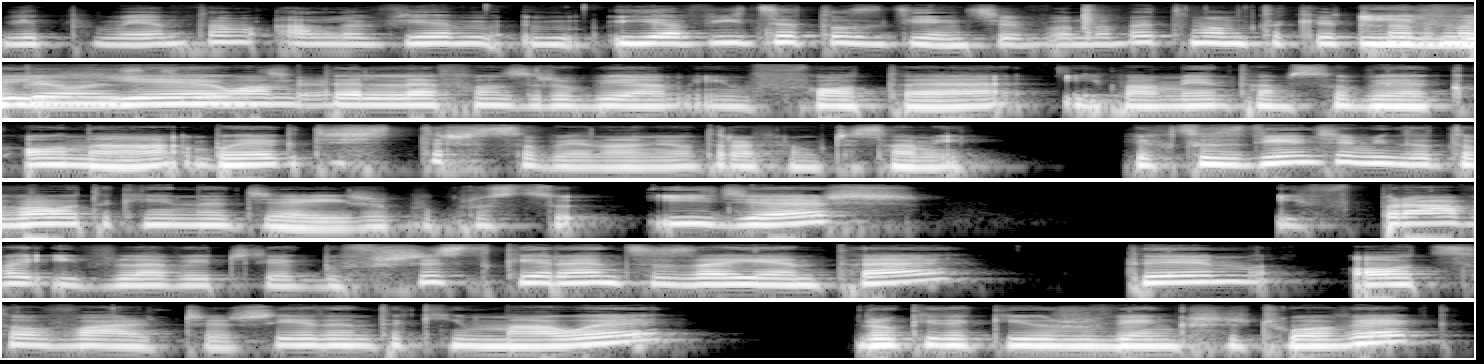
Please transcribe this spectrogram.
Nie pamiętam, ale wiem, ja widzę to zdjęcie, bo nawet mam takie czarno-białe zdjęcie. I wyjęłam telefon, zrobiłam im fotę i pamiętam sobie jak ona, bo ja gdzieś też sobie na nią trafiam czasami, jak to zdjęcie mi dodawało takiej nadziei, że po prostu idziesz i w prawej i w lewej, czyli jakby wszystkie ręce zajęte tym, o co walczysz. Jeden taki mały, drugi taki już większy człowiek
